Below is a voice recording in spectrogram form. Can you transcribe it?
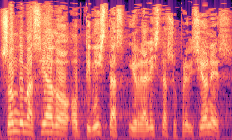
¿Son demasiado optimistas y realistas sus previsiones?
